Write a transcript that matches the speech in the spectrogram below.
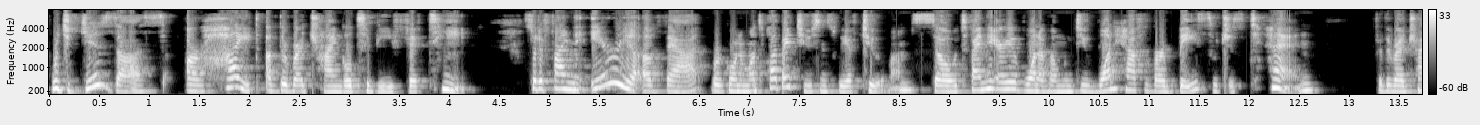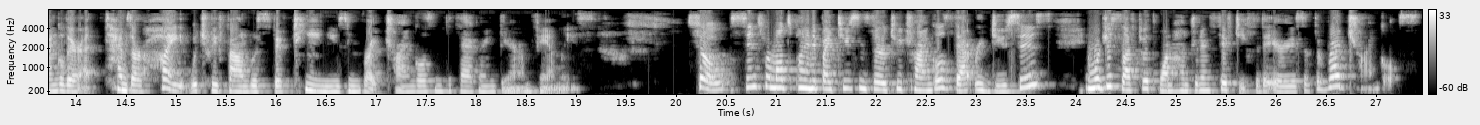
which gives us our height of the red triangle to be 15. So to find the area of that, we're going to multiply by 2 since we have two of them. So to find the area of one of them, we do 1 half of our base, which is 10, for the red triangle there, times our height, which we found was 15 using right triangles and Pythagorean theorem families. So since we're multiplying it by 2, since there are two triangles, that reduces, and we're just left with 150 for the areas of the red triangles.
